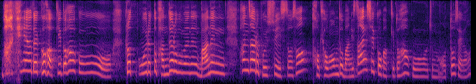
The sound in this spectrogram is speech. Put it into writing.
많이 해야 될 것 같기도 하고, 그렇, 오히려 또 반대로 보면은 많은 환자를 볼 수 있어서 더 경험도 많이 쌓이실 것 같기도 하고, 좀 어떠세요?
